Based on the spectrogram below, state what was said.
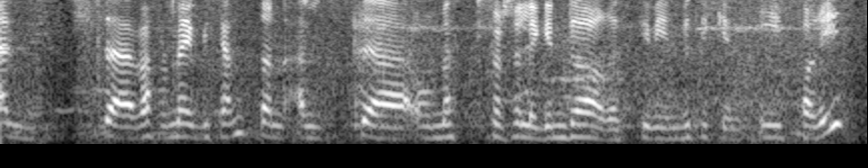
eldste, i hvert fall meg bekjent, den eldste og mest kanskje legendariske vinbutikken i Paris.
